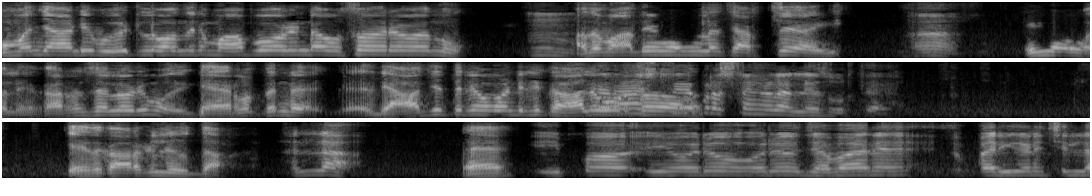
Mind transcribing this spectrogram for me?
ഉമ്മൻചാണ്ടി വീട്ടിൽ വന്നിട്ട് മാപ്പ് പറയേണ്ട അവസ്ഥ വരെ വന്നു. അത് മാധ്യമങ്ങളിലെ ചർച്ചയായി. ഇന്ന പോലെ കാരണം വെച്ചാൽ ഒരു കേരളത്തിന്റെ രാജ്യത്തിന് വേണ്ടിട്ട് കാൽ കൊടുത്തതാണ്. പ്രശ്നങ്ങളല്ലേ സുഹൃത്തെ? ഏത് കാർഗിൽ യുദ്ധ? അല്ല. ഇപ്പൊ ഈ ഒരു ഒരു ജവാനെ പരിഗണിച്ചില്ല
